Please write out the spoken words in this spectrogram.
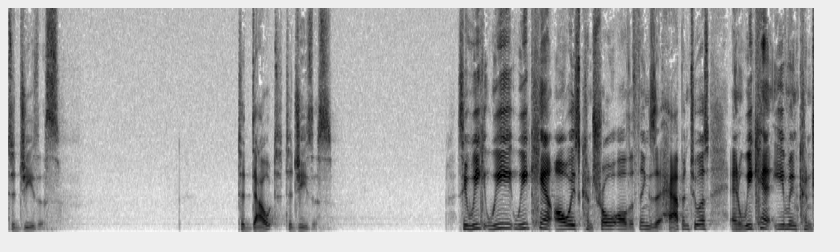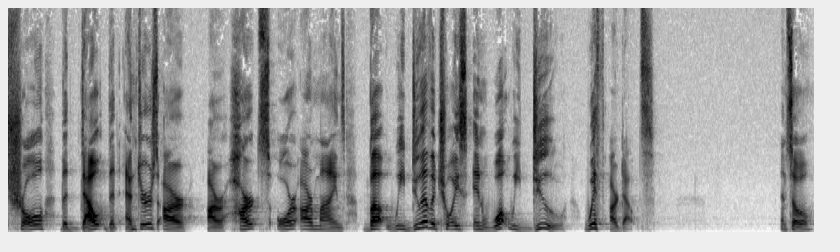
to Jesus. To doubt to Jesus. See, we, we, we can't always control all the things that happen to us, and we can't even control the doubt that enters our our hearts or our minds, but we do have a choice in what we do with our doubts. And so,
